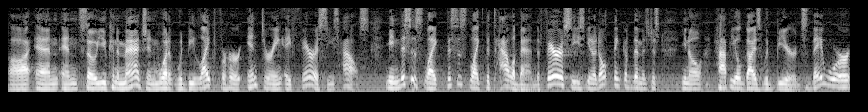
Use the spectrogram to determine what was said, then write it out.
Uh, and, and so you can imagine what it would be like for her entering a Pharisee's house. I mean, this is like this is like the Taliban. The Pharisees, you know, don't think of them as just you know happy old guys with beards. They were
